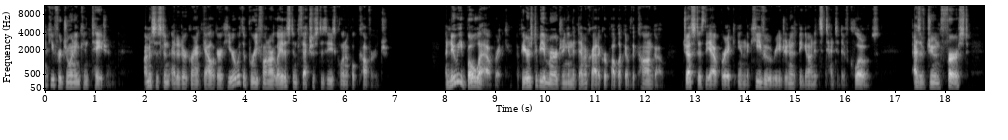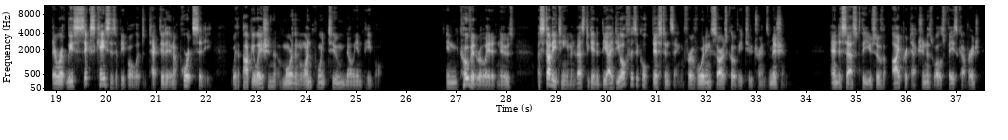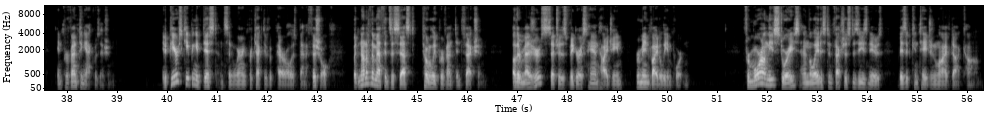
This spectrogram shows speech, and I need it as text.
Thank you for joining Contagion. I'm Assistant Editor Grant Gallagher here with a brief on our latest infectious disease clinical coverage. A new Ebola outbreak appears to be emerging in the Democratic Republic of the Congo, just as the outbreak in the Kivu region has begun its tentative close. As of June 1st, there were at least six cases of Ebola detected in a port city, with a population of more than 1.2 million people. In COVID related news, a study team investigated the ideal physical distancing for avoiding SARS CoV 2 transmission and assessed the use of eye protection as well as face coverage in preventing acquisition. It appears keeping a distance and wearing protective apparel is beneficial, but none of the methods assessed totally prevent infection. Other measures, such as vigorous hand hygiene, remain vitally important. For more on these stories and the latest infectious disease news, visit contagionlive.com.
